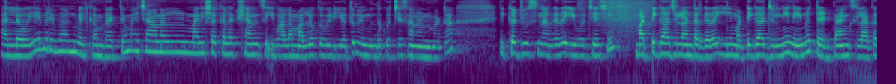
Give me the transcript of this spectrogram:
Hello everyone welcome back to my channel Manisha collections ఇవాళ మళ్ళీ ఒక వీడియోతో మేము ముందుకు వచ్చేసాను అనమాట ఇక్కడ చూస్తున్నారు కదా ఇవి వచ్చేసి మట్టి గాజులు అంటారు కదా ఈ మట్టి గాజుల్ని నేను థ్రెడ్ బ్యాంగ్స్ లాగా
